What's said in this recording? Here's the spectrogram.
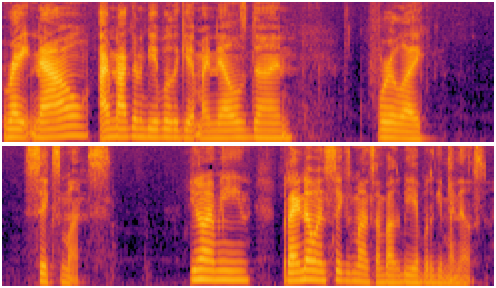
right now, I'm not going to be able to get my nails done for like six months. You know what I mean? But I know in six months I'm about to be able to get my nails done.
